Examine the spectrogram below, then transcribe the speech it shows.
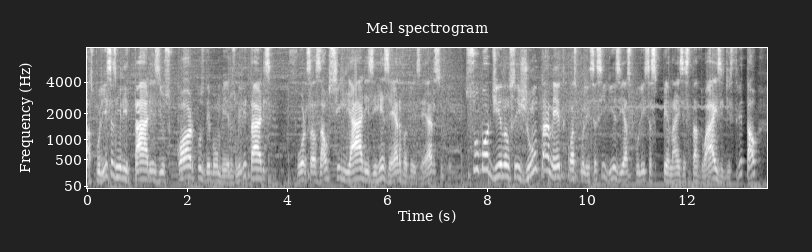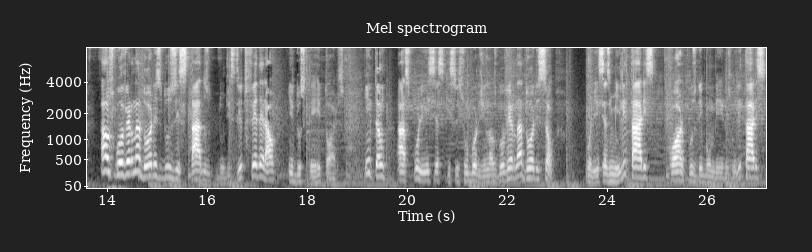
As polícias militares e os corpos de bombeiros militares, forças auxiliares e reserva do exército, subordinam-se juntamente com as polícias civis e as polícias penais estaduais e distrital aos governadores dos estados do Distrito Federal e dos territórios. Então, as polícias que se subordinam aos governadores são polícias militares, corpos de bombeiros militares,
